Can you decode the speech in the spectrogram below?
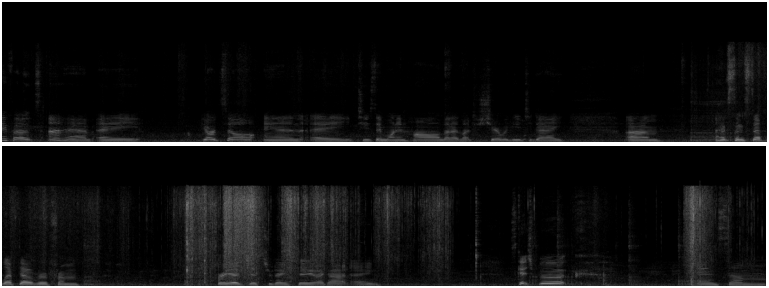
Hey folks, I have a yard sale and a Tuesday morning haul that I'd like to share with you today. Um, I have some stuff left over from Fred's yesterday too. I got a sketchbook and some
